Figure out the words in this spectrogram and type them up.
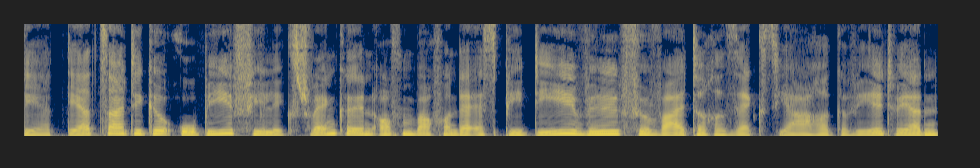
Der derzeitige OB Felix Schwenke in Offenbach von der SPD will für weitere sechs Jahre gewählt werden.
